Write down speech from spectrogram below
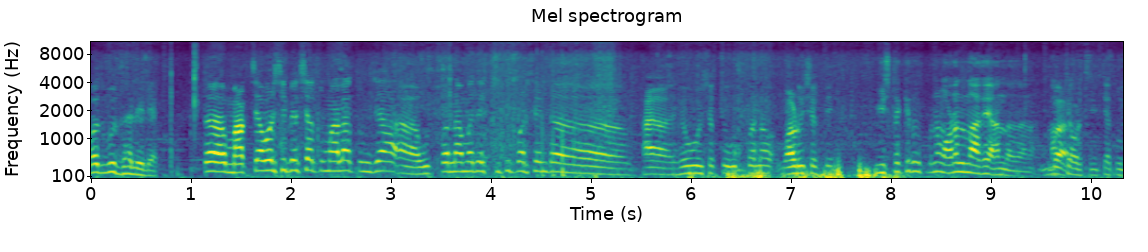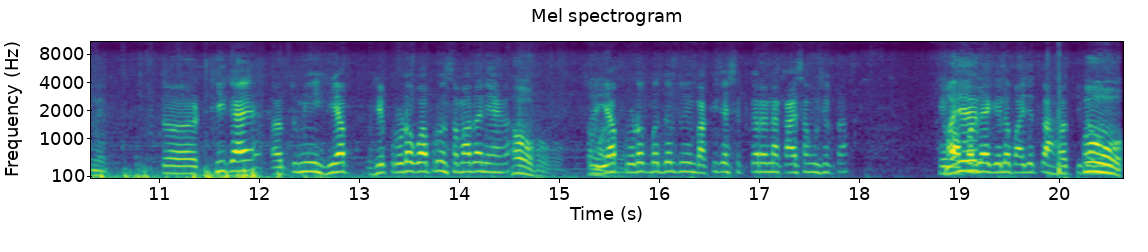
मजबूत झालेली आहे. तर मागच्या वर्षीपेक्षा तुम्हाला तुमच्या उत्पन्नामध्ये किती पर्सेंट हे होऊ शकते उत्पन्न वाढू शकते? वीस टक्के उत्पन्न वाढलं माझ्या अंदाजानं मागच्या वर्षीच्या तुलनेत. तर ठीक आहे. तुम्ही ह्या हे प्रोडक्ट वापरून समाधानी आहे का? हो हो तर या प्रोडक्टबद्दल तुम्ही बाकीच्या शेतकऱ्यांना काय सांगू शकता? हे माझे- वापरल्या गेलं पाहिजेत का? हळद हो? हो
